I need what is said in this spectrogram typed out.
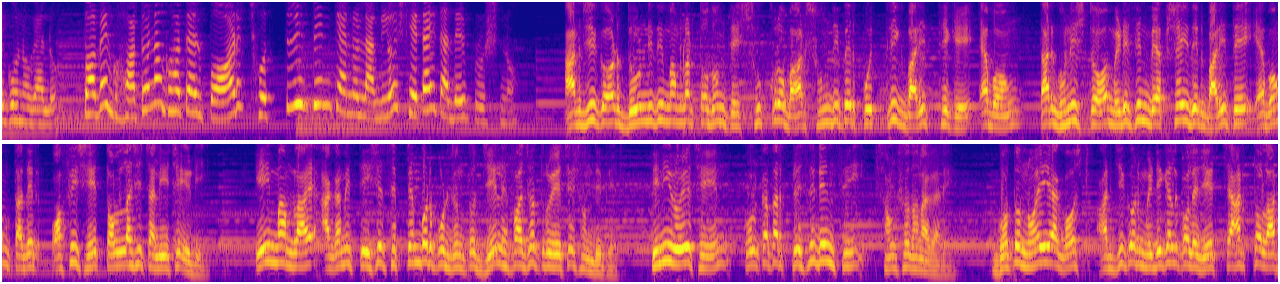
এগোনো গেল। তবে ঘটনা ঘটার পর ছত্রিশ দিন কেন লাগল সেটাই তাদের প্রশ্ন। আরজিকর দুর্নীতি মামলার তদন্তে শুক্রবার সন্দীপের পৈতৃক বাড়ির থেকে এবং তার ঘনিষ্ঠ মেডিসিন ব্যবসায়ীদের বাড়িতে এবং তাদের অফিসে তল্লাশি চালিয়েছে ইডি। এই মামলায় আগামী তেইশে সেপ্টেম্বর পর্যন্ত জেল হেফাজত রয়েছে সন্দীপের। তিনি রয়েছেন কলকাতার প্রেসিডেন্সি সংশোধনাগারে। গত নয়ই আগস্ট আরজিকর মেডিকেল কলেজের চারতলার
